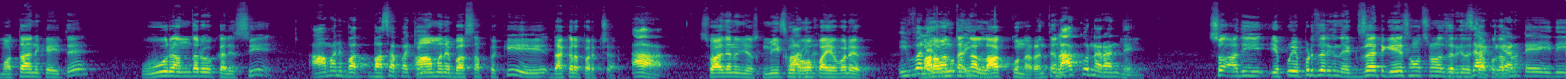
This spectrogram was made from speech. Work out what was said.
మొత్తానికైతే ఊరందరూ కలిసి ఆమెని బసప్పకి ఆమెని బసప్పకి దఖలపరిచారు. ఆ, స్వాధీనం చేసుకుని మీకు రూపాయి ఇవ్వలేదు. ఇవ్వలేదు, బలవంతంగా లాక్కున్నారు అంతే లాక్కున్నారు అంతే. సో అది ఎప్పుడు ఎప్పుడు జరిగింది? ఎగ్జాక్ట్గా ఏ సంవత్సరంలో జరిగింది చెప్పగలరా? అంటే ఇది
